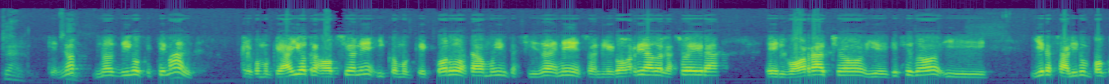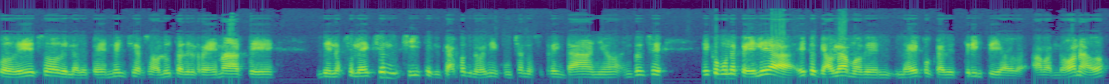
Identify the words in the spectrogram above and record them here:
Claro. que no, no digo que esté mal, pero como que hay otras opciones y como que Córdoba estaba muy encasillada en eso, en el gorriado, la suegra, el borracho y el qué sé yo, y, y era salir un poco de eso, de la dependencia absoluta del remate, de la selección de chistes que capaz que lo venía escuchando hace 30 años. Entonces, es como una pelea, esto que hablamos de la época de triste y ab- abandonado,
